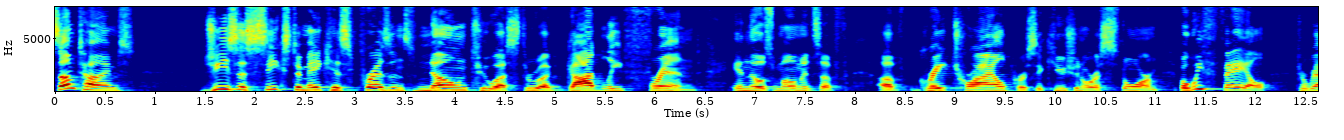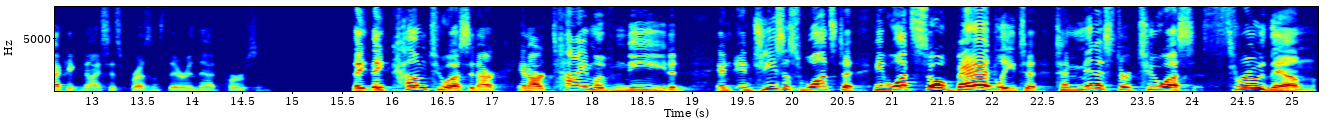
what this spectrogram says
Sometimes Jesus seeks to make his presence known to us through a godly friend in those moments of, of great trial, persecution, or a storm. But we fail to recognize his presence there in that person. They, they come to us in our, in our time of need. And, and, and Jesus wants to, he wants so badly to, to minister to us through them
